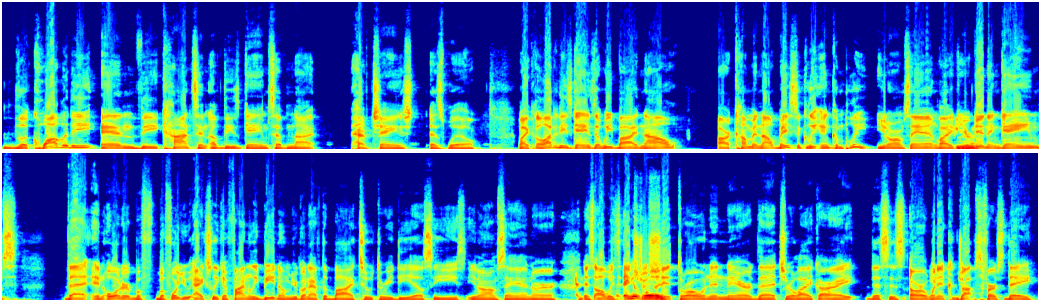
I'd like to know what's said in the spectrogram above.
the quality and the content of these games have not have changed as well. Like a lot of these games that we buy now are coming out basically incomplete. You know what I'm saying? Like you're Mhm. getting games that in order bef- before you actually can finally beat them, you're gonna have to buy two, three DLCs. You know what I'm saying? Or it's always extra was- shit thrown in there that you're like, all right, this is. Or when it drops first day,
